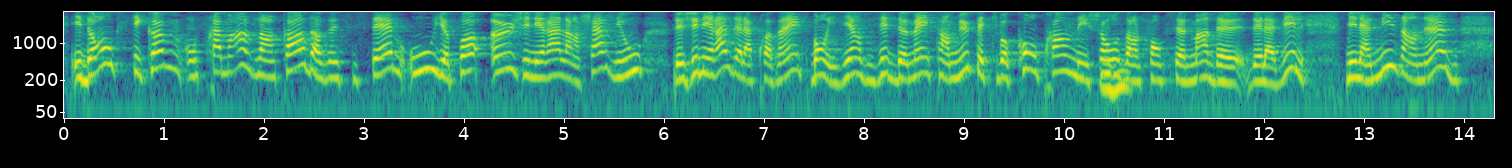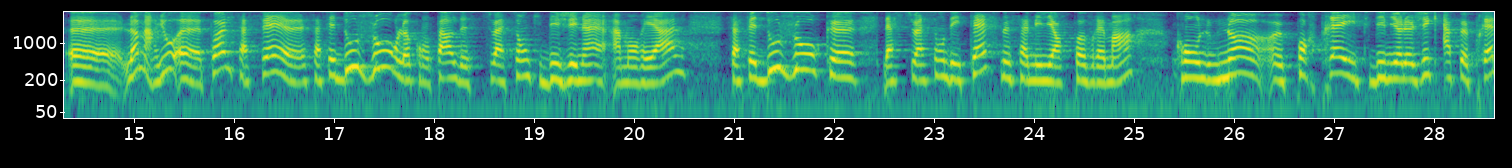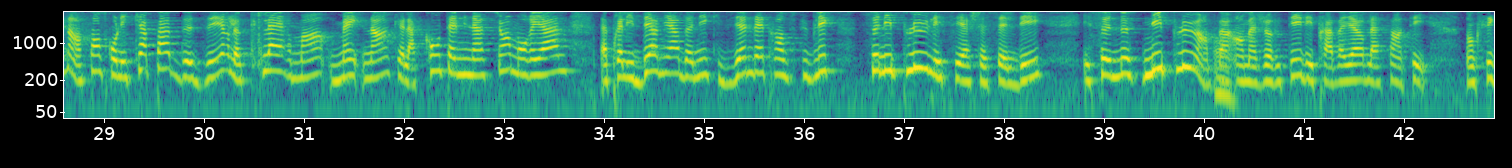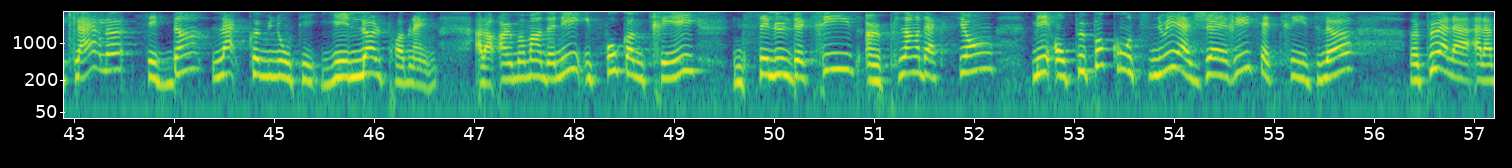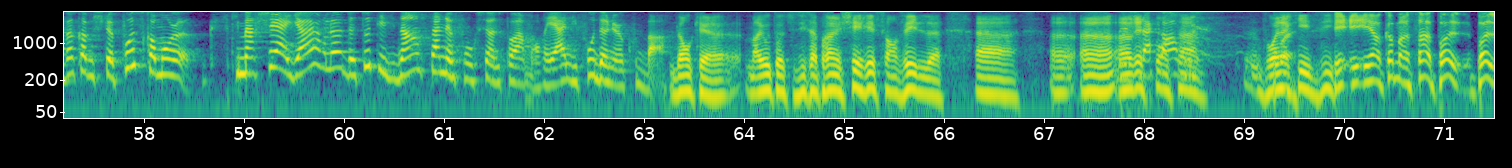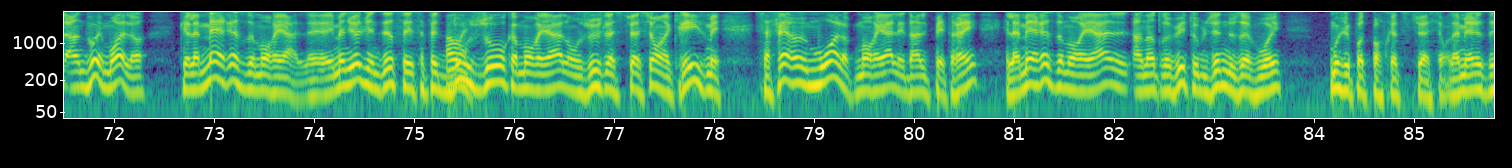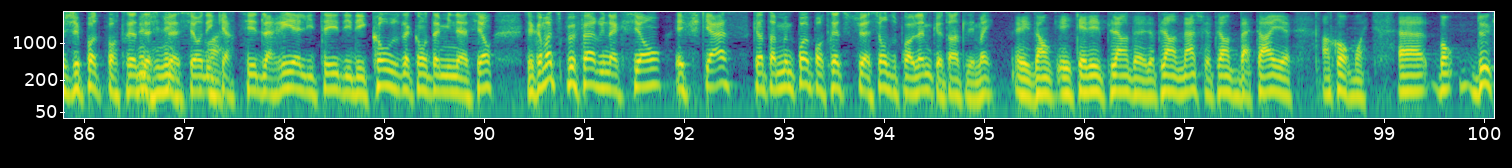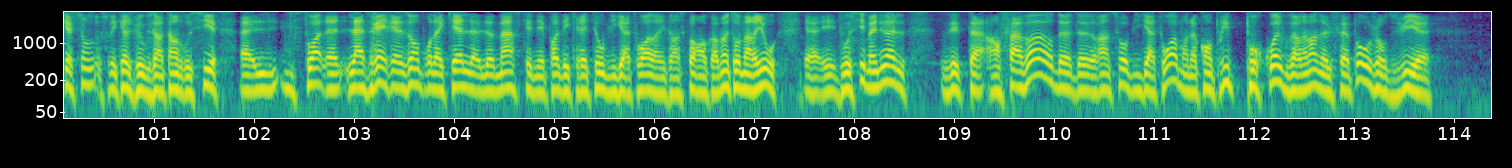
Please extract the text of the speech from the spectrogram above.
Et donc, c'est comme on se ramasse là encore dans un système où il n'y a pas un général en charge et où le général de la province, bon, il vient en visite demain, tant mieux, peut-être qu'il va comprendre des choses dans le fonctionnement de, de la ville. Mais la mise en œuvre, euh, là, Mario, euh, Paul, ça fait, euh, ça fait 12 jours qu'on parle de situation qui dégénère à Montréal. Ça fait 12 jours que la situation des tests ne s'améliore pas vraiment, qu'on a un portrait épidémiologique à peu près, dans le sens qu'on est capable de dire là, clairement maintenant que la contamination à Montréal, d'après les dernières données qui viennent d'être rendues publiques, ce n'est plus les CHSLD et ce ne- n'est plus en, en majorité des travailleurs de la santé. Donc c'est clair, là, c'est dans la communauté. Il est là le problème. Alors, à un moment donné, il faut comme créer une cellule de crise, un plan d'action, mais on peut pas continuer à gérer cette crise-là un peu à la, à la va comme je te pousse, comme on- ce qui marchait ailleurs, là, de toute évidence, ça ne fonctionne pas à Montréal. Il faut donner un coup de barre. Donc, euh, Mario, toi, tu dis ça prend un shérif en ville, euh, un, un- d'accord, responsable. Voilà Ouais. qui est dit. Et, et- et en commençant, Paul, Paul, entre vous et moi, là, que la mairesse de Montréal, euh, Emmanuel vient de dire, c'est, ça fait 12 Ah ouais. jours qu'à Montréal, on juge la situation en crise, mais ça fait un mois là, que Montréal est dans le pétrin. Et la mairesse de Montréal, en entrevue, est obligée de nous avouer Moi, j'ai pas de portrait de situation. La mairesse dit, j'ai pas de portrait de la situation, des Ouais. quartiers, de la réalité, des, des causes de la contamination. C'est comment tu peux faire une action efficace quand t'as même pas un portrait de situation du problème que t'as entre les mains? Et donc, et quel est le plan de, le plan de match, le plan de bataille, euh, encore moins? Euh, bon, deux questions sur lesquelles je vais vous entendre aussi. Euh, L'histoire, euh, la vraie raison pour laquelle le masque n'est pas décrété obligatoire dans les transports en commun. Toi, Mario, euh, et toi aussi, Emmanuel, vous êtes euh, en faveur de, de rendre ça obligatoire, mais on a compris pourquoi le gouvernement ne le fait pas aujourd'hui.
